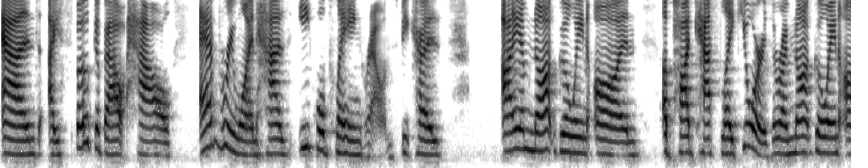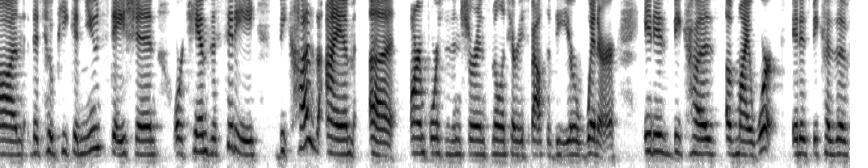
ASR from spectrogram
And I spoke about how everyone has equal playing grounds because I am not going on a podcast like yours, or I'm not going on the Topeka news station or Kansas City because I am a Armed Forces Insurance Military Spouse of the Year winner. It is because of my work. It is because of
